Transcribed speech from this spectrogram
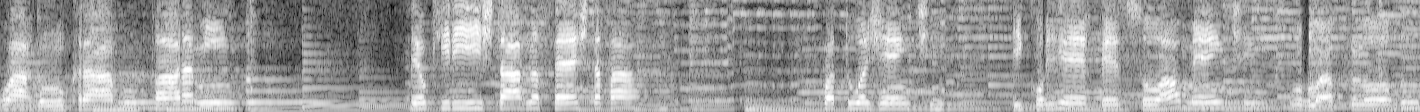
guardo um cravo para mim. Eu queria estar na festa, pá, com a tua gente e colher pessoalmente uma flor do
